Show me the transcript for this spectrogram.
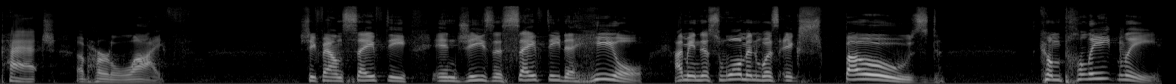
patch of her life. She found safety in Jesus, safety to heal. I mean, this woman was exposed completely.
